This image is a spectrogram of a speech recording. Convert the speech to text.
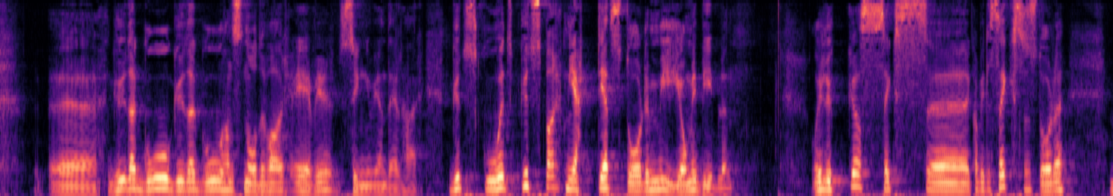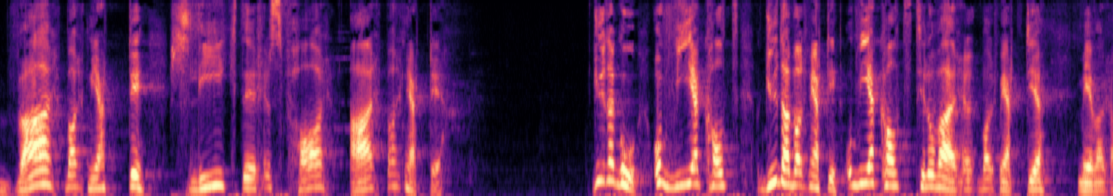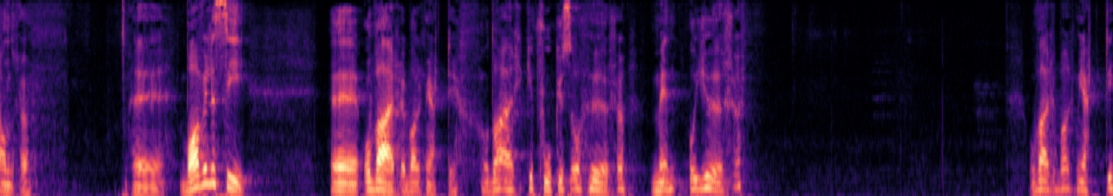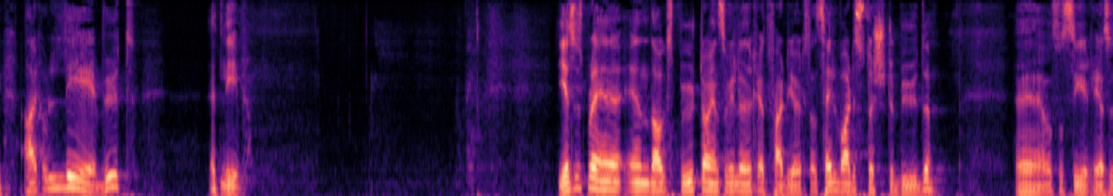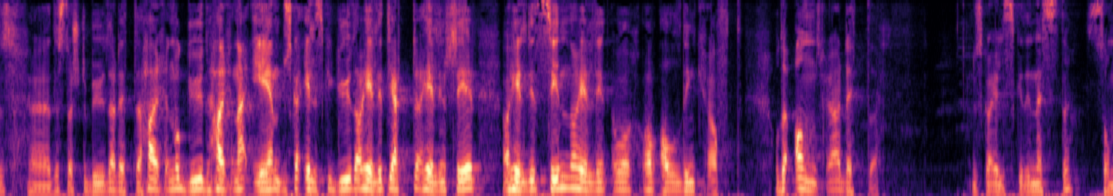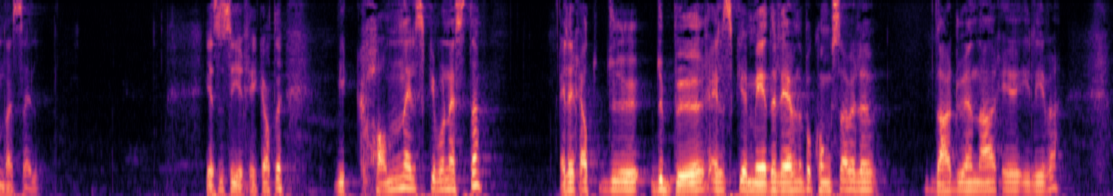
Uh, Gud er god, Gud er god, Hans nåde var evig, synger vi en del her. Guds godhet, Guds barmhjertighet står det mye om i Bibelen. Og i Lukas 6, uh, kapittel 6 så står det Vær barmhjertig slik deres far er barmhjertig. Gud er god, og vi er kalt Gud er barmhjertig, og vi er kalt til å være barmhjertige med hverandre. Eh, hva vil det si eh, å være barmhjertig? Og da er ikke fokus å høre, men å gjøre. Å være barmhjertig er å leve ut et liv. Jesus ble en dag spurt av en som ville rettferdiggjøre seg selv, hva er det største budet? Eh, og så sier Jesus eh, det største budet er dette. Herren vår Gud, Herren er én. Du skal elske Gud av hele ditt hjerte, av hele din sjel, av hele ditt sinn og, din, og av all din kraft. Og det andre er dette. Du skal elske de neste som deg selv. Jesus sier ikke at vi kan elske vår neste. Eller at du, du bør elske medelevene på Kongshaug eller der du enn er i, i, livet.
